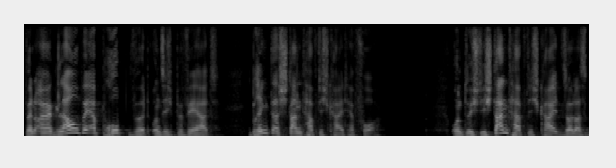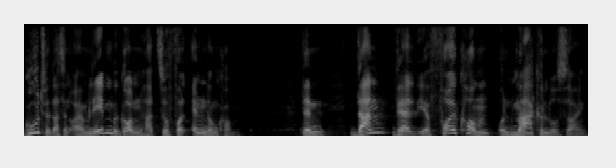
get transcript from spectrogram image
wenn euer Glaube erprobt wird und sich bewährt, bringt das Standhaftigkeit hervor. Und durch die Standhaftigkeit soll das Gute, das in eurem Leben begonnen hat, zur Vollendung kommen. Denn dann werdet ihr vollkommen und makellos sein.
